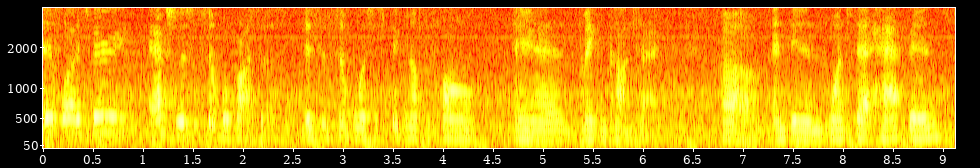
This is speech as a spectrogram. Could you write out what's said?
It was very, actually it's a simple process. It's as simple as just picking up the phone and making contact. Um, and then once that happens,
